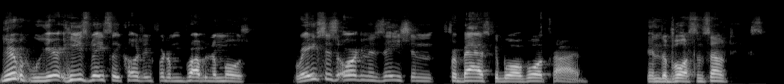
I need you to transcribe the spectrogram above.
You're, you're he's basically coaching for the probably the most racist organization for basketball of all time in the Boston Celtics.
